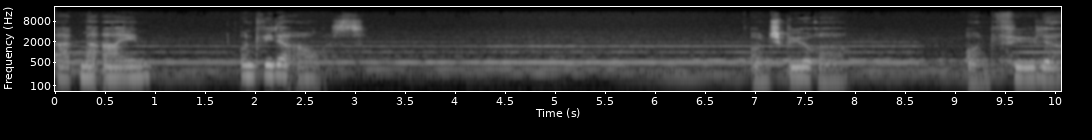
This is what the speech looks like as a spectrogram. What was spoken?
Atme ein und wieder aus. Und spüre und fühle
